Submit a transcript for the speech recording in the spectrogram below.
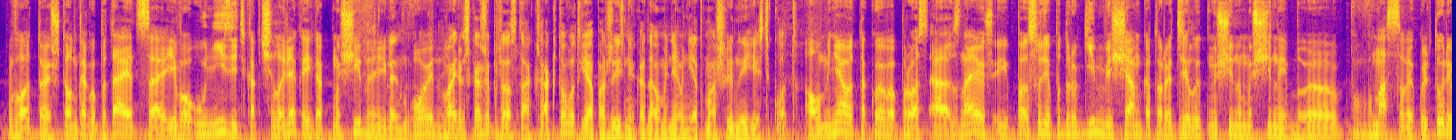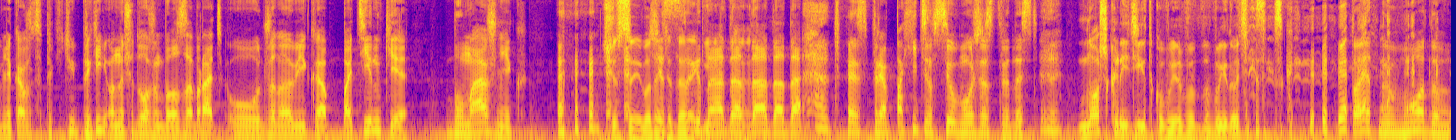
Вот, то есть, что он как бы пытается его унизить как человека и как мужчину, и Блин, как воина. и Ваня, как- скажи, пожалуйста, а, а кто вот я по жизни, когда у меня нет машины и есть кот? А у меня вот такой вопрос. А знаешь, и по- судя по другим вещам, которые делают мужчину мужчиной э, в массовой культуре, мне кажется, прикинь, прикинь, он еще должен был забрать у Джона Уика ботинки, бумажник, Часы вот эти дорогие. да, да, да, да, да. То есть прям похитил всю мужественность. Нож-кредитку вы, вы- вынуть. Туалетную воду.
